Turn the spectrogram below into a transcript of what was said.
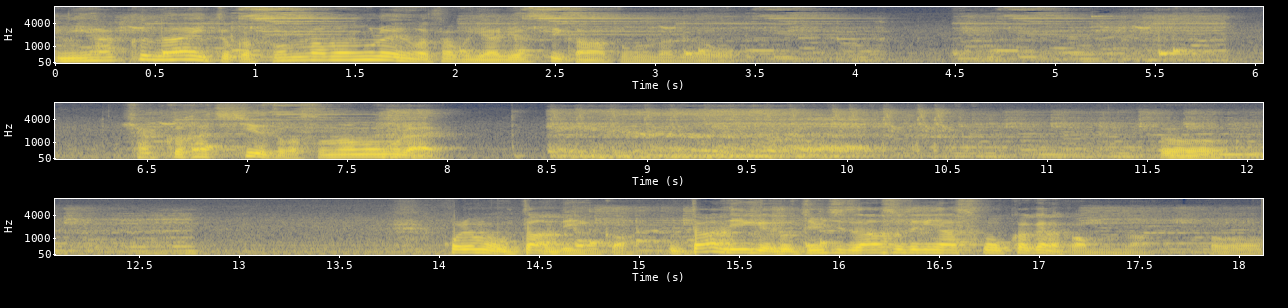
200ないとかそんなもんぐらいのが多分やりやすいかなと思うんだけど180とかそんなもんぐらい。うん。これもう歌んでいいんか。歌んでいいけどどっちみち断層的にあそこ追っかけなあかんもんな。うん。う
